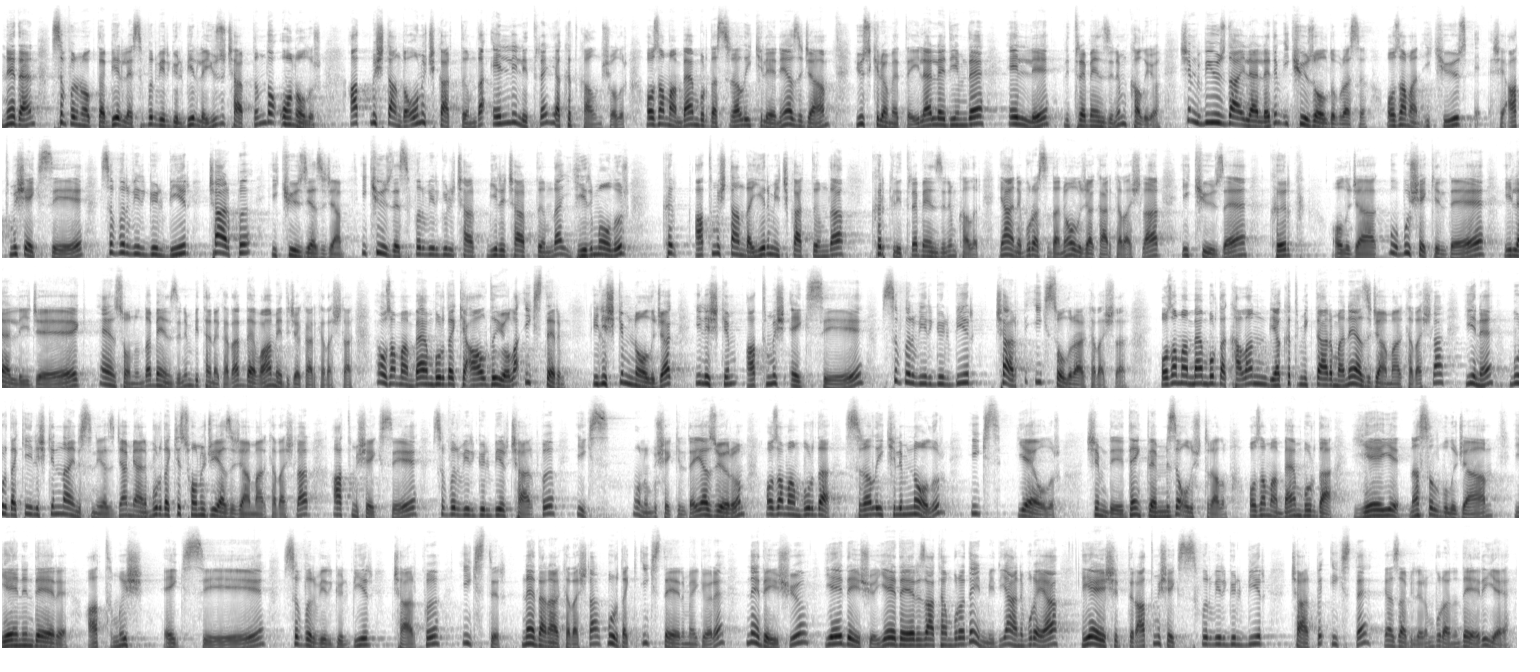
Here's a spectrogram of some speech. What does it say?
Neden? 0.1 ile 0,1 ile 100'ü çarptığımda 10 olur. 60'tan da 10'u çıkarttığımda 50 litre yakıt kalmış olur. O zaman ben burada sıralı ikiliye ne yazacağım? 100 kilometre ilerlediğimde 50 litre benzinim kalıyor. Şimdi bir 100 daha ilerledim 200 oldu burası. O zaman 200 şey 60 eksi 0,1 çarpı 200 yazacağım. 200 ile 0,1'i çarp, 1'i çarptığımda 20 olur. 40 60'tan da 20'yi çıkarttığımda 40 litre benzinim kalır. Yani burası da ne olacak arkadaşlar? 200'e 40 olacak. Bu bu şekilde ilerleyecek. En sonunda benzinin bitene kadar devam edecek arkadaşlar. O zaman ben buradaki aldığı yola x derim. İlişkim ne olacak? İlişkim 60 eksi 0,1 çarpı x olur arkadaşlar. O zaman ben burada kalan yakıt miktarıma ne yazacağım arkadaşlar? Yine buradaki ilişkinin aynısını yazacağım. Yani buradaki sonucu yazacağım arkadaşlar. 60 eksi 0,1 çarpı x. Bunu bu şekilde yazıyorum. O zaman burada sıralı ikilim ne olur? x, y olur. Şimdi denklemimizi oluşturalım. O zaman ben burada y'yi nasıl bulacağım? y'nin değeri 60 eksi 0,1 çarpı x'tir. Neden arkadaşlar? Buradaki x değerime göre ne değişiyor? y değişiyor. y değeri zaten burada değil miydi? Yani buraya y eşittir 60 eksi 0,1 çarpı x de yazabilirim. Buranın değeri y.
